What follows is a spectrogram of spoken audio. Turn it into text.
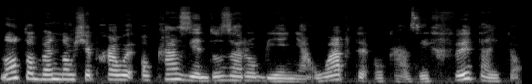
No to będą się pchały okazje do zarobienia. Łap te okazje, chwytaj to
